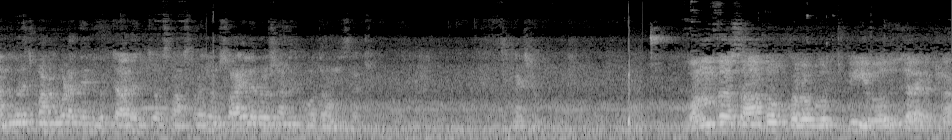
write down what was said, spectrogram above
అందు గురించి మనం కూడా దీని గురించి ఆలోచించాల్సిన అవసరం సాయిల్ ఎరోషన్ అనేది పోతూ ఉంది సార్. వంద శాతం కుల వృత్తి ఈ రోజు జరగట్లా.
